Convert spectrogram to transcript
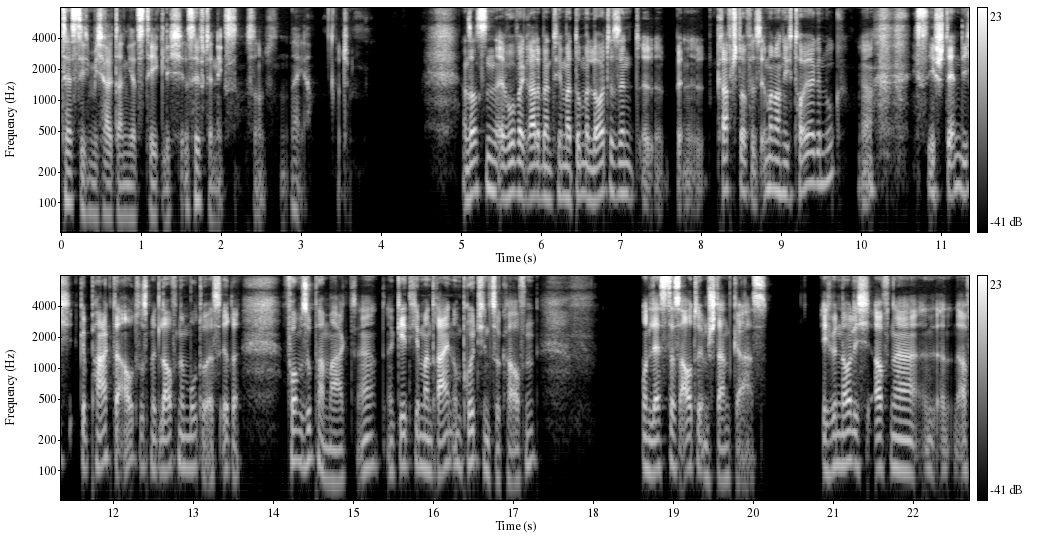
teste ich mich halt dann jetzt täglich. Es hilft ja nichts. So, naja, gut. Ansonsten, äh, wo wir gerade beim Thema dumme Leute sind, äh, Kraftstoff ist immer noch nicht teuer genug. Ja? Ich sehe ständig geparkte Autos mit laufendem Motor, ist irre. Vorm Supermarkt ja? geht jemand rein, um Brötchen zu kaufen und lässt das Auto im Standgas. Ich bin neulich auf einer, äh, auf,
